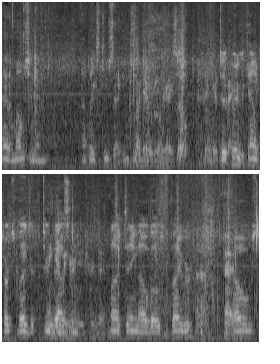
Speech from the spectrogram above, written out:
I had a motion in at least two seconds. Oh, there we go, okay. So, Didn't get to the- approve the county clerk's budget for two Ain't got me here, thousand need that. nineteen. All those in favor? Aye. Opposed?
